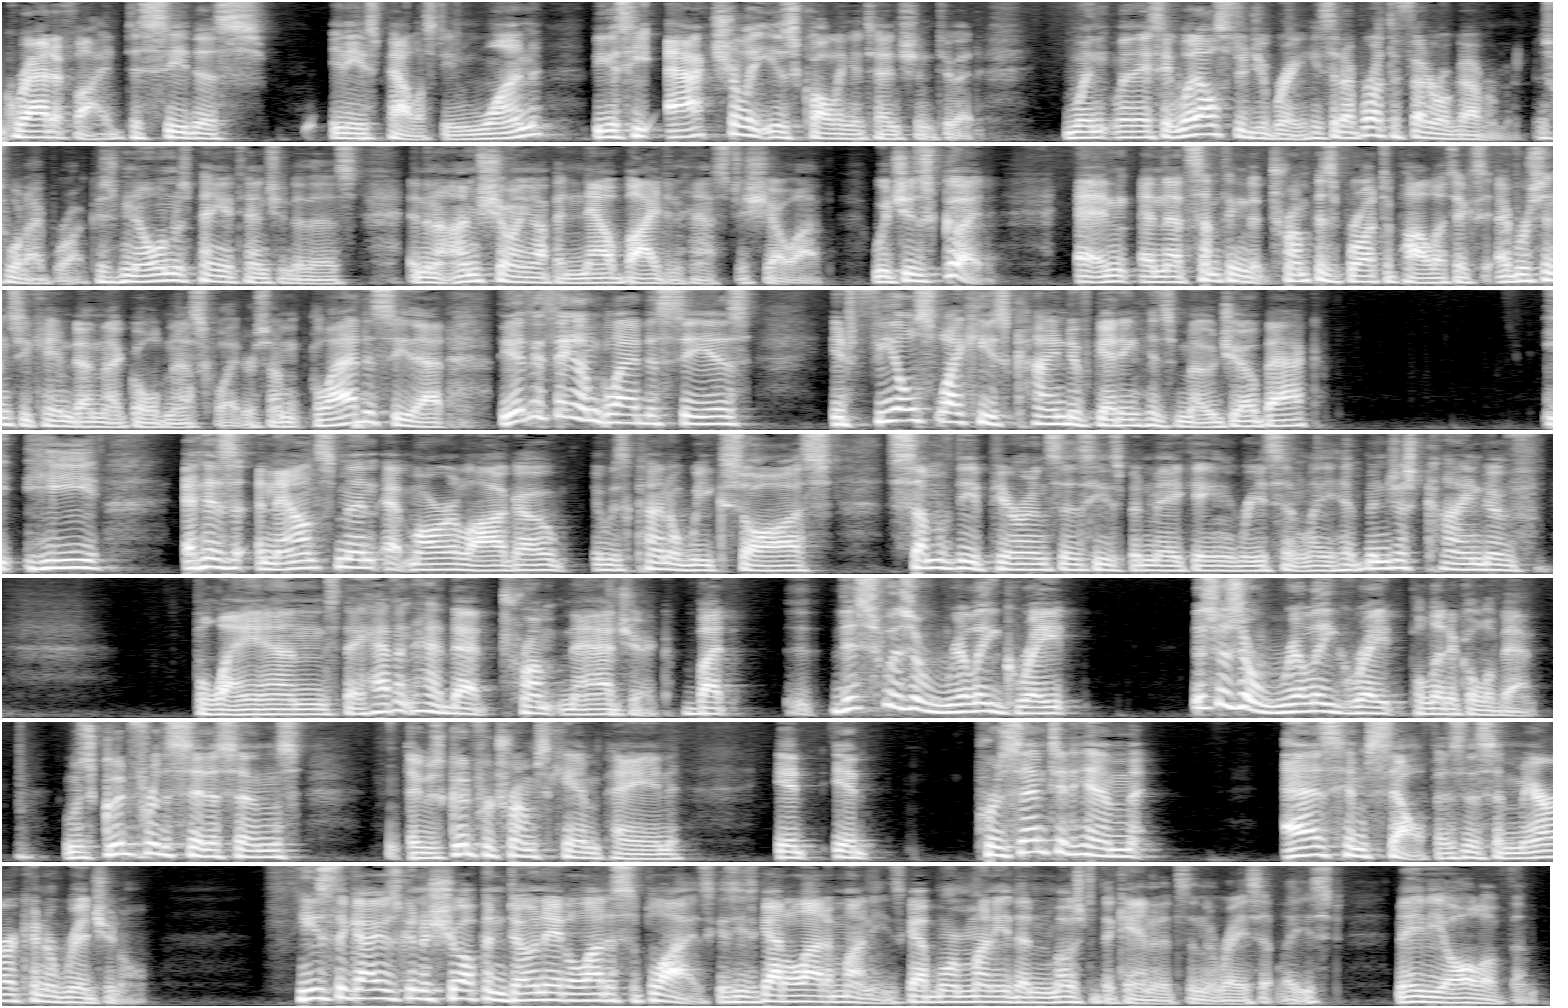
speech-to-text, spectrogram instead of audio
gratified to see this in East Palestine. One, because he actually is calling attention to it when, when they say, What else did you bring? He said, I brought the federal government, is what I brought, because no one was paying attention to this. And then I'm showing up, and now Biden has to show up, which is good. And, and that's something that Trump has brought to politics ever since he came down that golden escalator. So I'm glad to see that. The other thing I'm glad to see is it feels like he's kind of getting his mojo back. He, at his announcement at Mar-a-Lago, it was kind of weak sauce. Some of the appearances he's been making recently have been just kind of bland. They haven't had that Trump magic, but this was a really great this was a really great political event. It was good for the citizens. It was good for Trump's campaign. It it presented him as himself, as this American original. He's the guy who's going to show up and donate a lot of supplies because he's got a lot of money. He's got more money than most of the candidates in the race, at least, maybe all of them.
